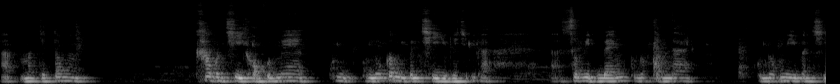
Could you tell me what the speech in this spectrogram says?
อะมันจะต้องเข้าบัญชีของคุณแม่ คุณคุณนกก็มีบัญชีอยู่เลยใช่ไหมคะสวิตแบงก์คุณนกจำได้ คุณนกมีบัญชี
